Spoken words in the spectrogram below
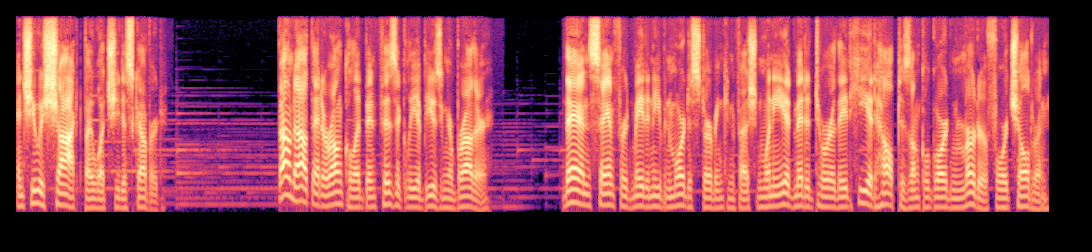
and she was shocked by what she discovered. Found out that her uncle had been physically abusing her brother then Sanford made an even more disturbing confession when he admitted to her that he had helped his Uncle Gordon murder four children.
